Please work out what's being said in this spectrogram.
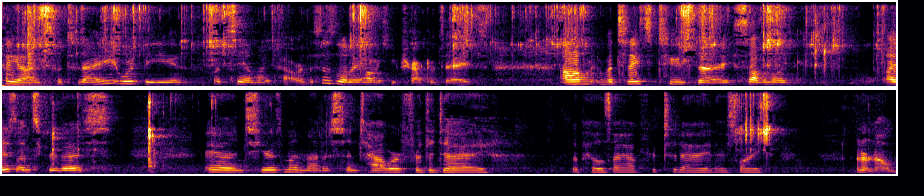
Hey guys, so today it would be, let's see on my tower. This is literally how I keep track of days. Um, but today's Tuesday, so I'm gonna like, I just unscrew this. And here's my medicine tower for the day. The pills I have for today, there's like, I don't know,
